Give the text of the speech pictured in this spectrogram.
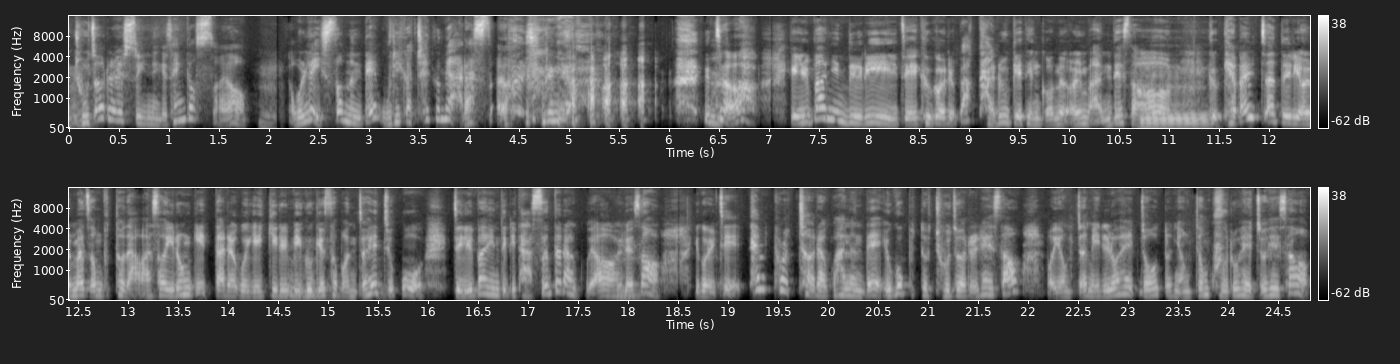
음. 조절을 할 수 있는 게 생겼어요. 음. 원래 있었는데 우리가 최근에 알았어요. 사실은요. 그렇죠. 일반인들이 이제 그거를 막 다루게 된 거는 얼마 안 돼서 음. 그 개발자들이 얼마 전부터 나와서 이런 게 있다라고 얘기를 음. 미국에서 먼저 해주고 이제 일반인들이 다 쓰더라고요. 음. 그래서 이걸 이제 temperature라고 하는데 요것부터 조절을 해서 뭐 0.1로 해줘 또는 0.9로 해줘 해서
